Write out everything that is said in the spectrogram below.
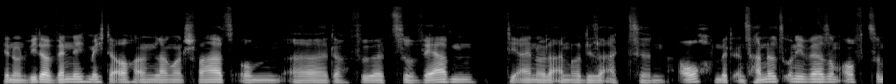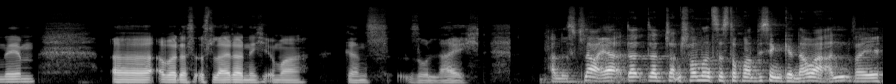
Hin und wieder wende ich mich da auch an Lang und Schwarz, um äh, dafür zu werben, die eine oder andere dieser Aktien auch mit ins Handelsuniversum aufzunehmen. Äh, aber das ist leider nicht immer ganz so leicht. Alles klar, ja, da, da, dann schauen wir uns das doch mal ein bisschen genauer an, weil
